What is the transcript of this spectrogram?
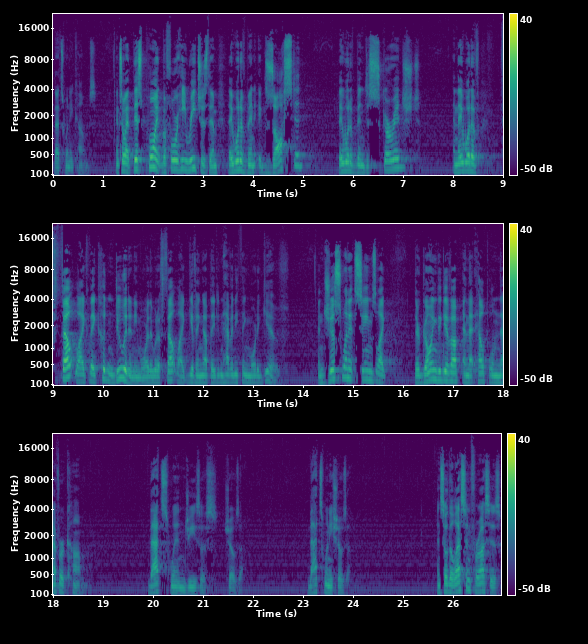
that's when he comes. And so at this point, before he reaches them, they would have been exhausted, they would have been discouraged, and they would have felt like they couldn't do it anymore. They would have felt like giving up. They didn't have anything more to give. And just when it seems like they're going to give up and that help will never come, that's when Jesus shows up. That's when he shows up. And so the lesson for us is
